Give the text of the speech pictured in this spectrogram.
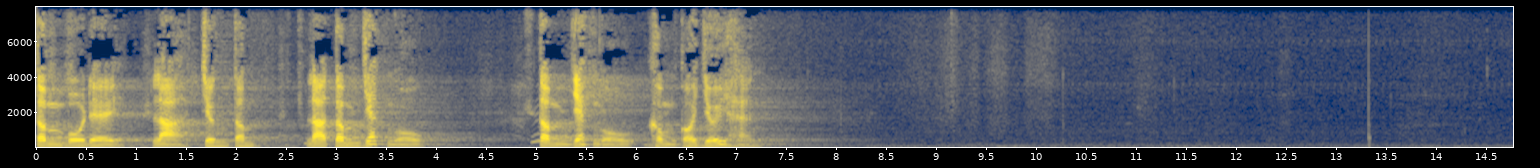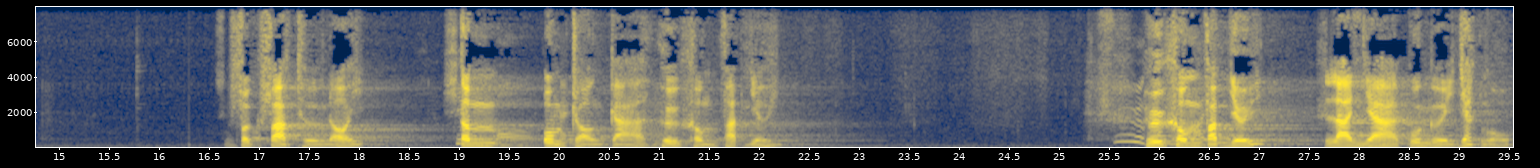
tâm bồ đề là chân tâm, là tâm giác ngộ. Tâm giác ngộ không có giới hạn. Phật pháp thường nói, tâm ôm trọn cả hư không pháp giới. Hư không pháp giới là nhà của người giác ngộ.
